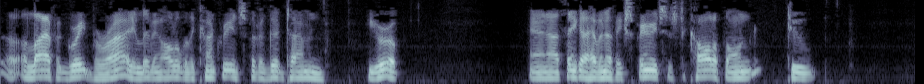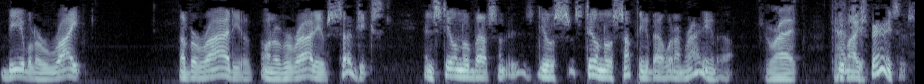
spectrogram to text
a life of great variety, living all over the country and spent a good time in Europe. And I think I have enough experiences to call upon to be able to write a variety of, on a variety of subjects and still know about some, still, still know something about what I'm writing about. Right. Through my experiences.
